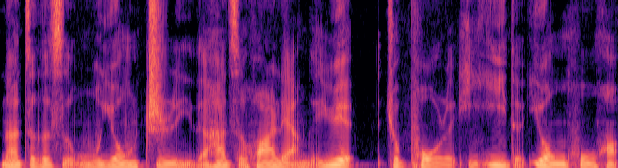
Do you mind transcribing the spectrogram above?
那这个是毋庸置疑的，它只花两个月。就破了一亿的用户哈，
